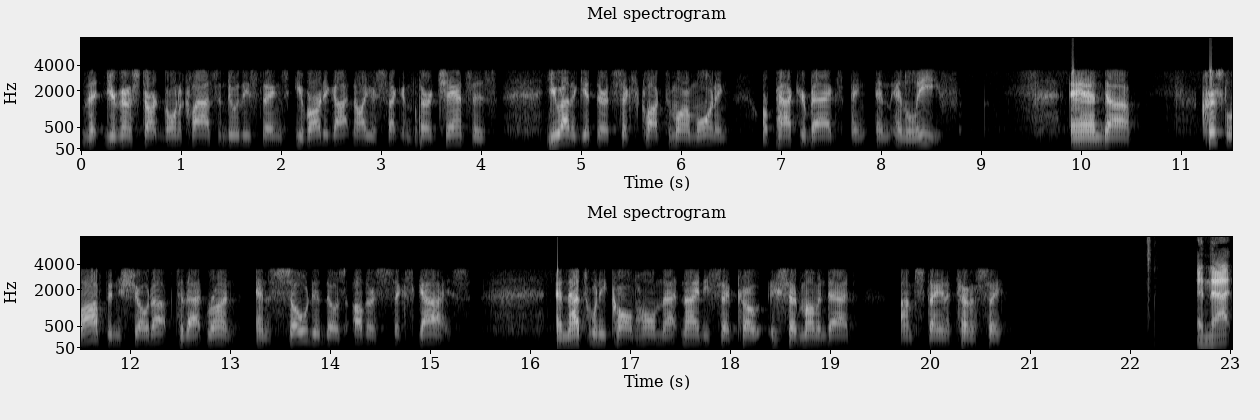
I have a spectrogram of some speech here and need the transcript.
that you're going to start going to class and do these things. You've already gotten all your second, third chances. You either get there at six o'clock tomorrow morning or pack your bags and, and, and leave. And uh, Chris Lofton showed up to that run, and so did those other six guys. And that's when he called home that night. He said, "Coach," he said, "Mom and Dad, I'm staying at Tennessee." And that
